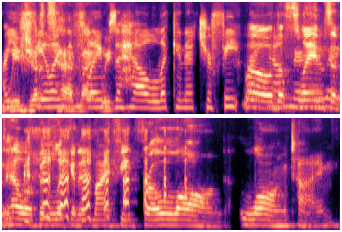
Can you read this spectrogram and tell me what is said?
Are We you just feeling the had my- flames we- of hell licking at your feet right oh, now? the Mary flames of hell have been licking at my feet for a long, long time.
